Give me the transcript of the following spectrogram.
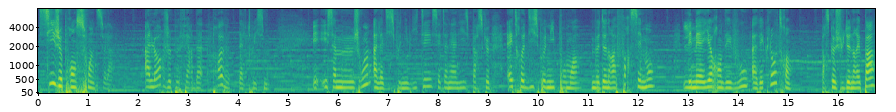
Si je prends soin de cela, alors je peux faire preuve d'altruisme. Et, ça me joint à la disponibilité, cette analyse, parce que être disponible pour moi me donnera forcément les meilleurs rendez-vous avec l'autre. Parce que je lui donnerai pas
